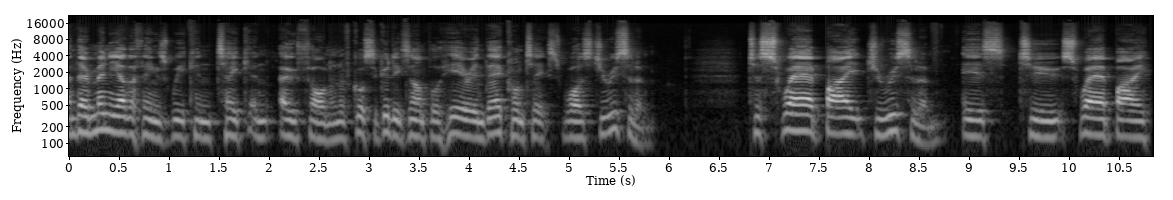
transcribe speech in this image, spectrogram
And there are many other things we can take an oath on. And of course, a good example here in their context was Jerusalem. To swear by Jerusalem is to swear by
